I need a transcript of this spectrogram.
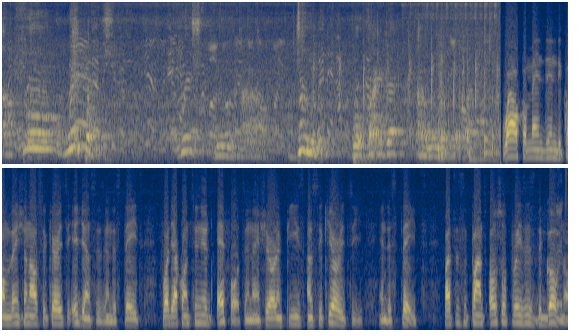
approved weapons which we have duly provided and will While commending the conventional security agencies in the state for their continued efforts in ensuring peace and security in the state, Participants also praises the governor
